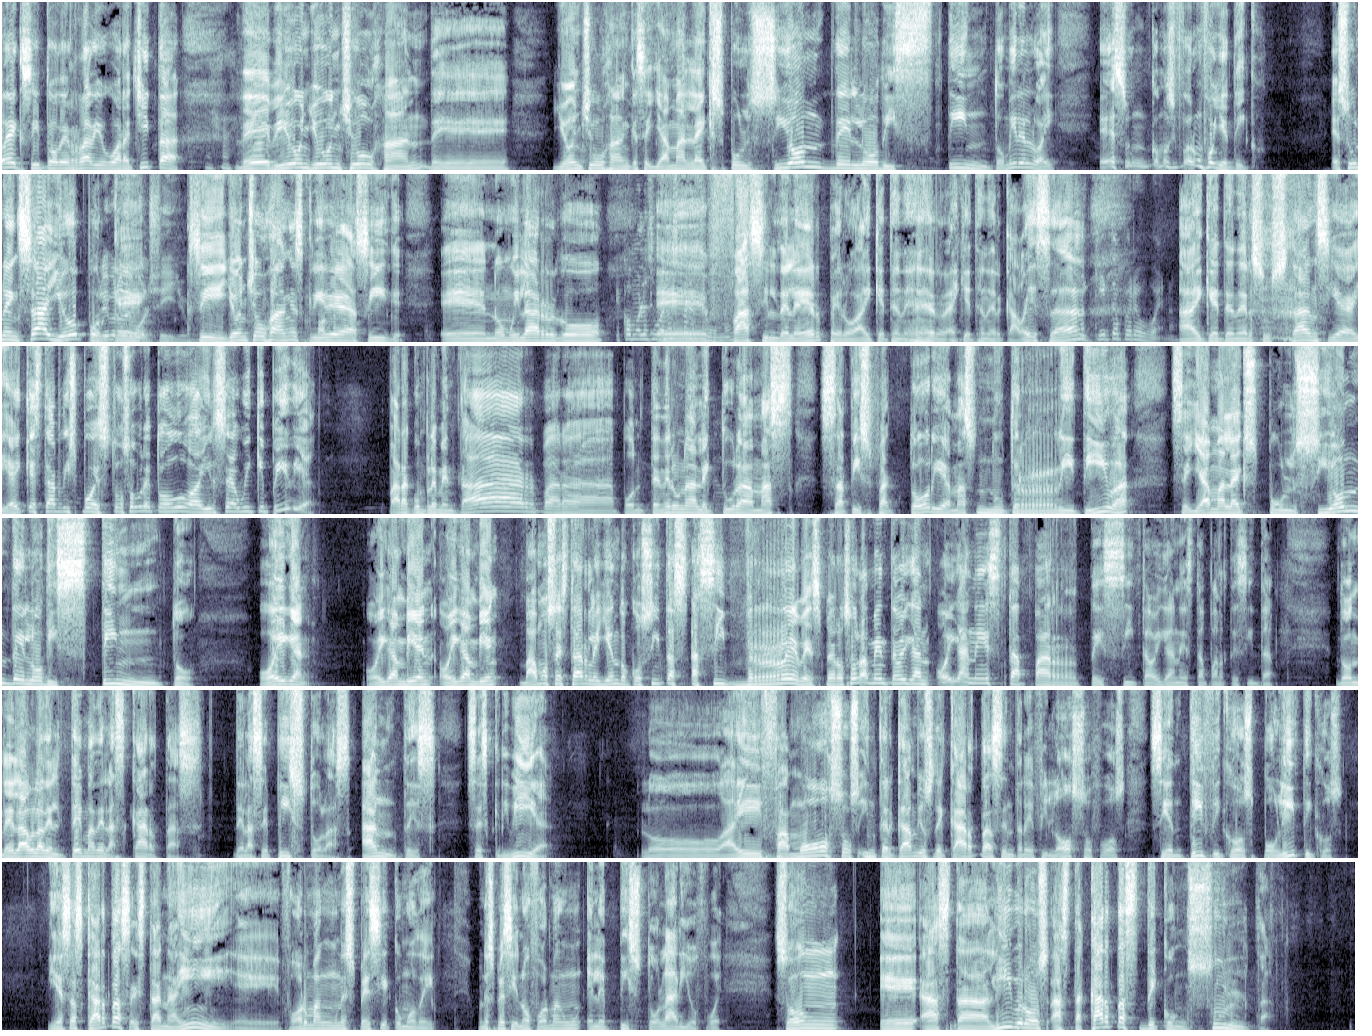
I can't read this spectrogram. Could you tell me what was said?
éxito de Radio Guarachita de Byung Jun Chul Han de John Chul Han que se llama La expulsión de lo distinto. Mírenlo ahí. Es un como si fuera un folletico. Es un ensayo porque libro de bolsillo. Sí, John Chauhan escribe así, eh, no muy largo, Como los buenos eh, fácil de leer, pero hay que tener, hay que tener cabeza, Chiquito, pero bueno. hay que tener sustancia y hay que estar dispuesto, sobre todo, a irse a Wikipedia para complementar, para tener una lectura más satisfactoria, más nutritiva. Se llama La expulsión de lo distinto. Oigan, oigan bien, oigan bien. Vamos a estar leyendo cositas así breves, pero solamente oigan, oigan esta partecita, oigan esta partecita, donde él habla del tema de las cartas, de las epístolas. Antes se escribía, lo, hay famosos intercambios de cartas entre filósofos, científicos, políticos. Y esas cartas están ahí, eh, forman una especie como de, una especie, no, forman un, el epistolario fue. Son eh, hasta libros, hasta cartas de consulta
